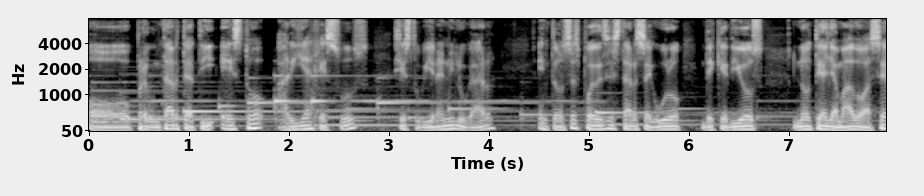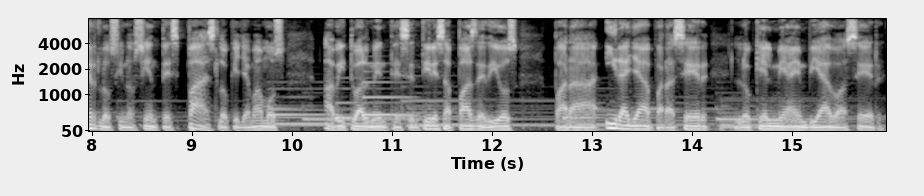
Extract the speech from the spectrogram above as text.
o preguntarte a ti, ¿esto haría Jesús si estuviera en mi lugar? entonces puedes estar seguro de que Dios no te ha llamado a hacerlo, sino sientes paz, lo que llamamos habitualmente, sentir esa paz de Dios para ir allá, para hacer lo que Él me ha enviado a hacer.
